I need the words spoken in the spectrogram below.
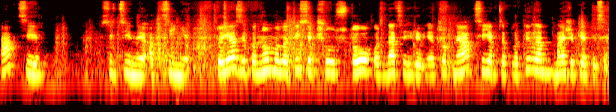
акції, всі ціни акційні, то я зекономила 1111 гривень. Якщо б не акції, я б заплатила майже 5 тисяч.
